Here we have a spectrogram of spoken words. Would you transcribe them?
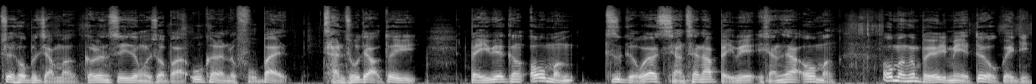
最后不讲嘛？格伦斯基认为说，把乌克兰的腐败铲除掉，对于。北约跟欧盟资格，我要想参加北约，想参加欧盟，欧盟跟北约里面也都有规定，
